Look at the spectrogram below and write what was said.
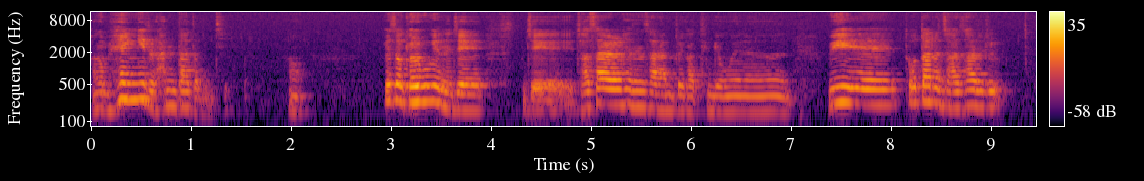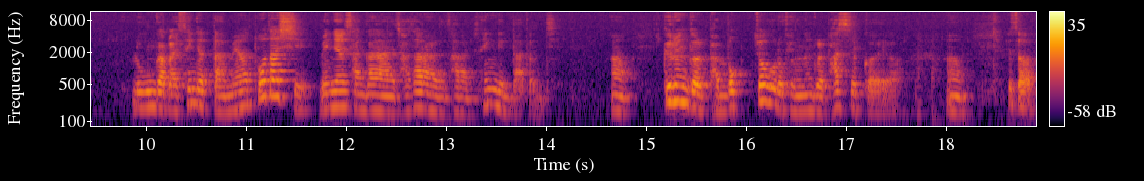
아니면 행위를 한다든지. 어. 그래서 결국에는 이제 이제 자살하는 사람들 같은 경우에는 위에 또 다른 자살을 누군가가 생겼다면 또다시 몇 년 상간 안에 자살하는 사람이 생긴다든지 어, 그런 걸 반복적으로 겪는 걸 봤을 거예요. 어, 그래서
